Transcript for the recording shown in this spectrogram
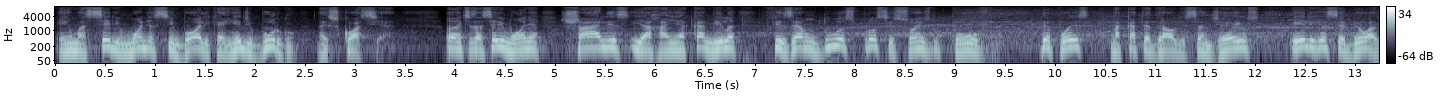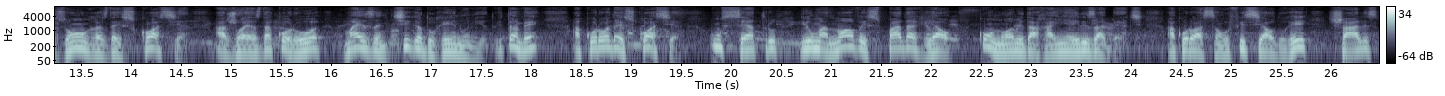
em uma cerimônia simbólica em Edimburgo, na Escócia. Antes da cerimônia, Charles e a rainha Camila fizeram duas procissões do povo. Depois, na Catedral de St. Giles, ele recebeu as honras da Escócia as joias da coroa mais antiga do Reino Unido e também a coroa da Escócia, um cetro e uma nova espada real com o nome da rainha Elizabeth. A coroação oficial do rei Charles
